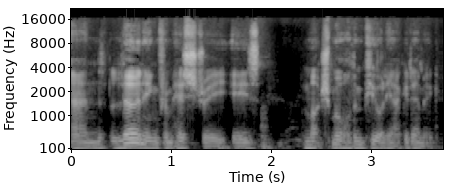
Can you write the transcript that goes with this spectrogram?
and learning from history is much more than purely academic.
